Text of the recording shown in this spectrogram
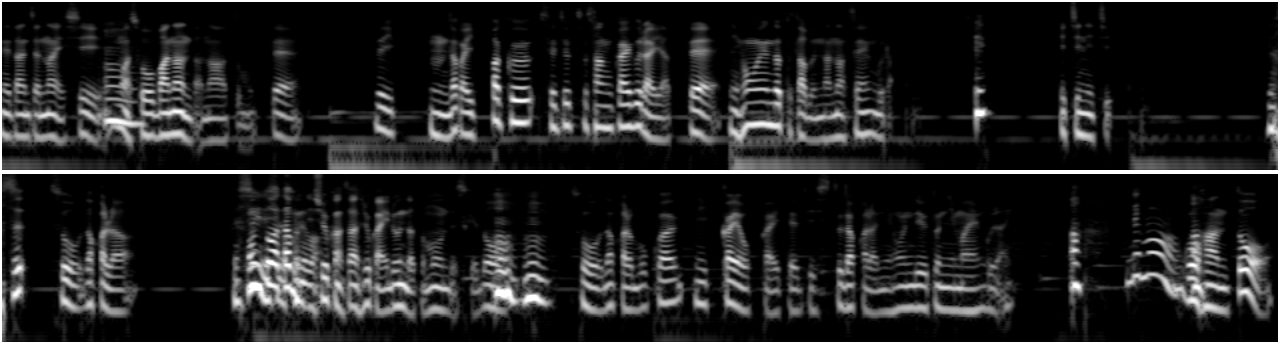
値段じゃないし、うん。まあ相場なんだなと思ってで、いうん、だから1泊施術3回ぐらいやって日本円だと多分7,000円ぐらい。え？1日。安っ。そうだから本当は多分それ2週間3週間いるんだと思うんですけど、うんうん。そうだから僕は3日4日いて実質だから日本で言うと2万円ぐらい。でもご飯と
